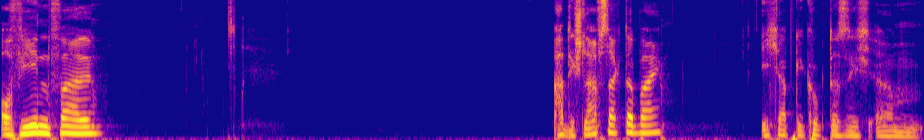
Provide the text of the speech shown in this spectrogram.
Auf jeden Fall hatte ich Schlafsack dabei. Ich habe geguckt, dass ich ähm,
